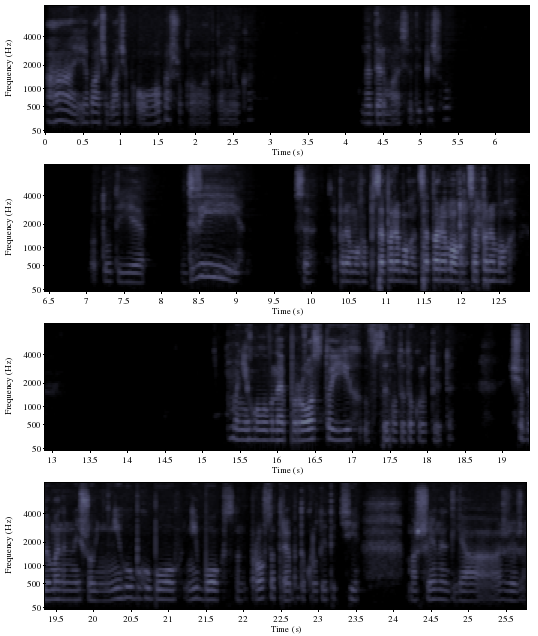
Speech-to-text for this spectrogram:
Ага, я бачу, бачу. Опа, шоколадка мілка. Не дарма сюди пішов. Бо тут є дві. Все, це перемога, це перемога, це перемога, це перемога. Мені головне просто їх встигнути докрутити. Щоб до мене не йшов ні губ-губов, ні Бокстон. Просто треба докрутити ці машини для жижі.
